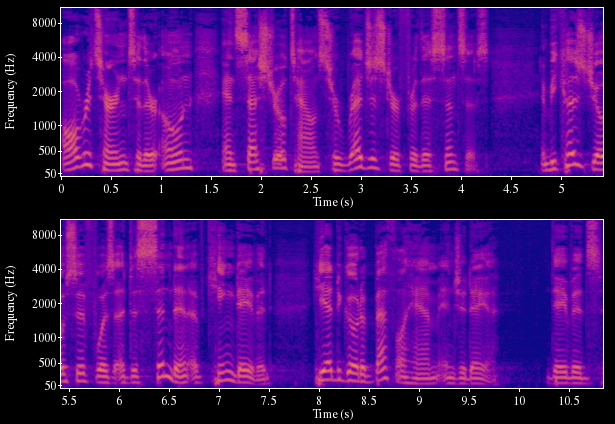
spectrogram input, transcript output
All returned to their own ancestral towns to register for this census. And because Joseph was a descendant of King David, he had to go to Bethlehem in Judea David's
